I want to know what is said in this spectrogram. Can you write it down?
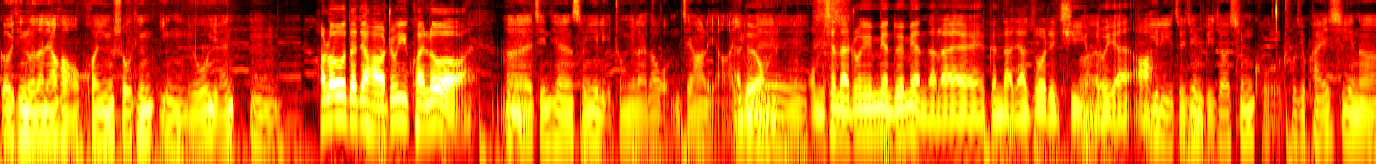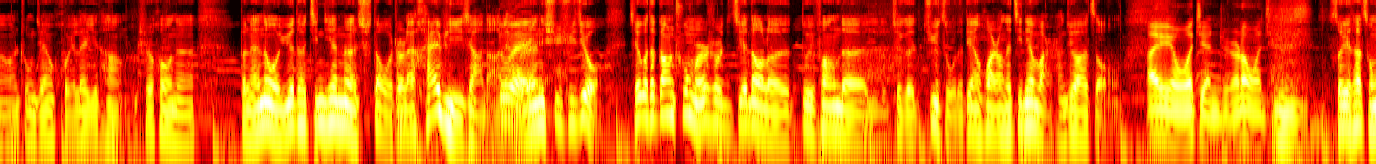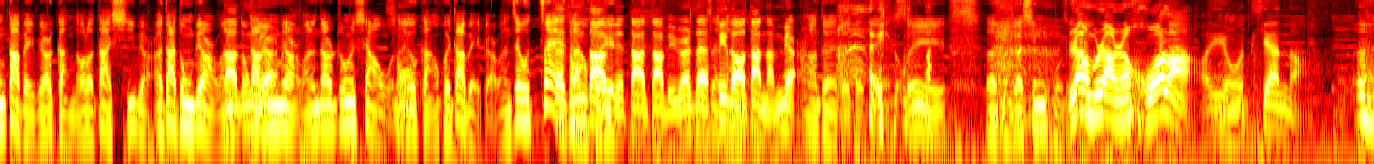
各位听众，大家好，欢迎收听影留言。嗯，Hello，大家好，周一快乐。呃，今天孙一礼终于来到我们家里啊，因为我们我们现在终于面对面的来跟大家做这期影留言啊。一礼最近比较辛苦，出去拍戏呢，中间回来一趟之后呢。本来呢，我约他今天呢是到我这儿来 happy 一下的，两个人叙叙旧。结果他刚出门的时候就接到了对方的这个剧组的电话，让他今天晚上就要走。哎呦，我简直了，我嗯，所以他从大北边赶到了大西边，呃，大东边，完大东边，完了，到时候中午下午呢又赶回大北边，完最后再从大北大大北边再飞到大南边啊，对对对，所以呃比较辛苦，让不让人活了？哎呦，我天哪！对，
